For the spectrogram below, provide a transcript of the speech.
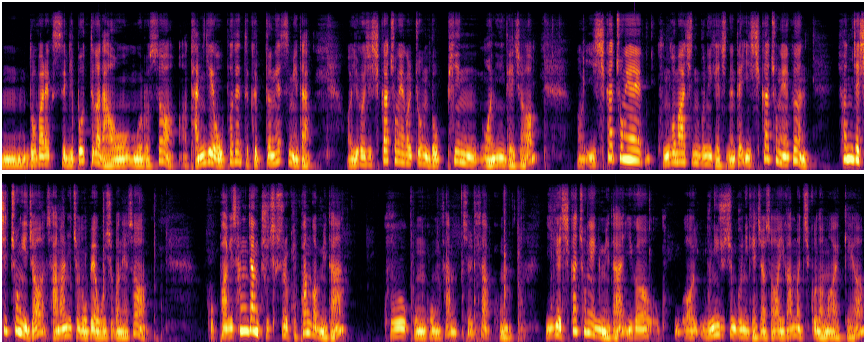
음, 노바렉스 리포트가 나옴으로써 어, 단기 5% 급등했습니다. 어, 이것이 시가총액을 좀 높인 원인이 되죠. 어, 이 시가총액 궁금하신 분이 계시는데 이 시가총액은 현재 시총이죠. 42,550원에서 곱하기 상장 주식수를 곱한 겁니다. 9003740 이게 시가총액입니다. 이거 어, 문의 주신 분이 계셔서 이거 한번 짚고 넘어갈게요.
